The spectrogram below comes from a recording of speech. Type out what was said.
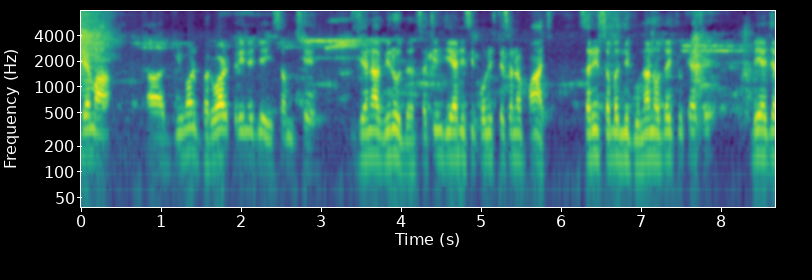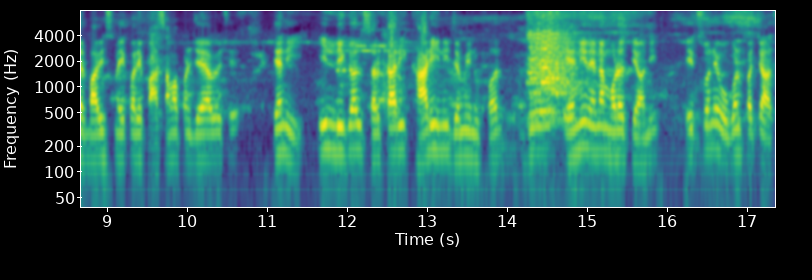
જેમાં જીવન ભરવાડ કરીને જે ઈસમ છે જેના વિરુદ્ધ સચિન જીઆઈડીસી પોલીસ સ્ટેશનો પાંચ શરીર સંબંધી ગુના નોંધાઈ ચૂક્યા છે. બે હજાર બાવીસમાં એકવાર એ પાસામાં પણ જઈ આવ્યો છે. તેની ઇલીગલ સરકારી ખાડીની જમીન ઉપર જે એની ને એના મળતિયાઓની એકસો ને ઓગણપચાસ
